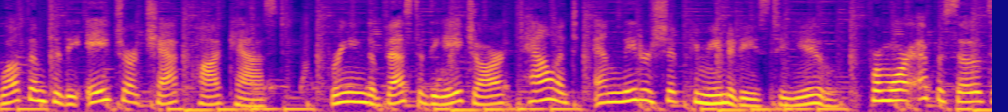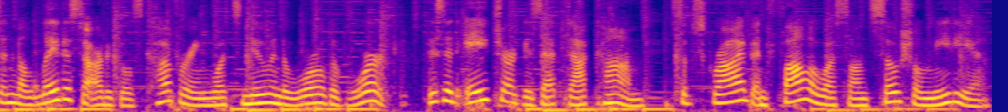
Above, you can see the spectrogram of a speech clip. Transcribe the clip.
Welcome to the HR Chat Podcast, bringing the best of the HR, talent, and leadership communities to you. For more episodes and the latest articles covering what's new in the world of work, visit hrgazette.com, subscribe, and follow us on social media.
